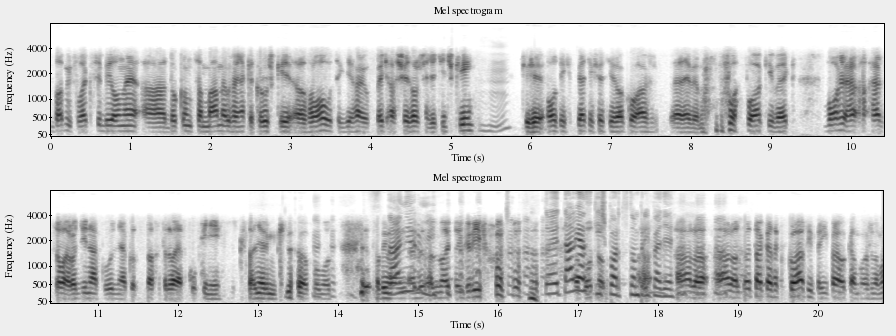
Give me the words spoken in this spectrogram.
veľmi flexibilné a dokonca máme už aj nejaké kružky v Hlohovci, kde hrajú 5 až 6 ročné detičky. Mm-hmm. Čiže od tých 5-6 rokov až, ja neviem, po, po aký vek, môže hrať celá rodina, kľudne, ako sa treba aj v kuchyni, s taniermi, treba pomôcť. Aby mali, aby, mali ten grif. To je talianský potom, šport v tom prípade. Áno, áno, to je taká, kvázi prípravka možno.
